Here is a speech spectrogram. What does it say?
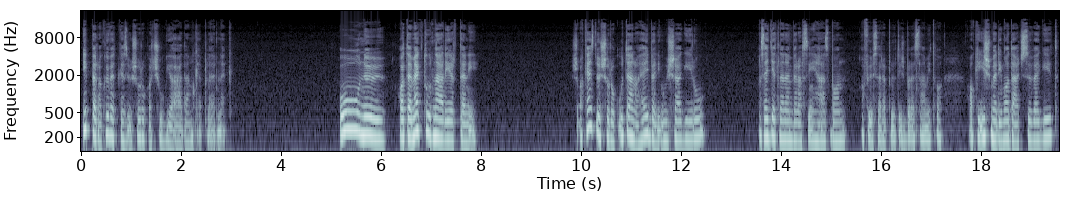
Éppen a következő sorokat súgja Ádám Keplernek. Ó, nő, ha te meg tudnál érteni! S a kezdősorok után a helybeli újságíró, az egyetlen ember a színházban, a főszereplőt is beleszámítva, aki ismeri Madács szövegét,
